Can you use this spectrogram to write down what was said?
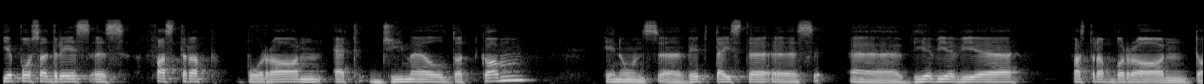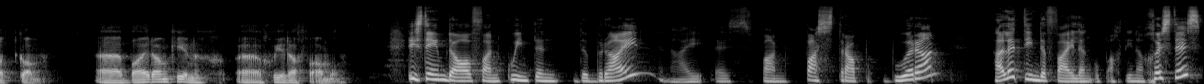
E-posadres is vastrapboran@gmail.com en ons uh, webtuiste is uh, www.vastrapboran.com. Uh, baie dankie en uh, goeiedag vir almal. Die stem daarvan Quentin De Bruin en hy is van Vastrap Boran. Hulle tiende veiling op 18 Augustus.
